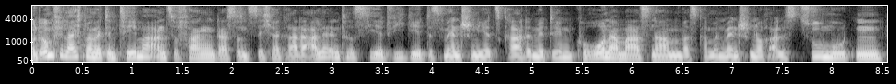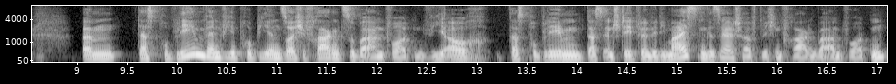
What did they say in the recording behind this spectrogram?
Und um vielleicht mal mit dem Thema anzufangen, das uns sicher gerade alle interessiert, wie geht es Menschen jetzt gerade mit den Corona-Maßnahmen? Was kann man Menschen noch alles zumuten? Ähm, das Problem, wenn wir probieren, solche Fragen zu beantworten, wie auch das Problem, das entsteht, wenn wir die meisten gesellschaftlichen Fragen beantworten,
